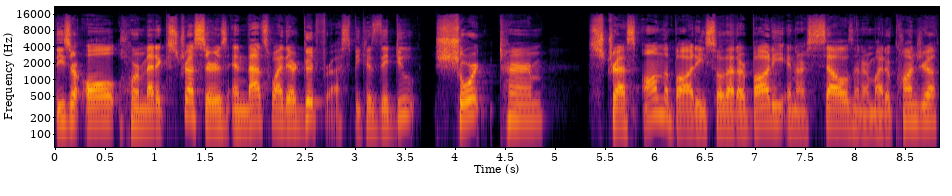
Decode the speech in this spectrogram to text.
These are all hormetic stressors, and that's why they're good for us because they do short term stress on the body so that our body and our cells and our mitochondria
